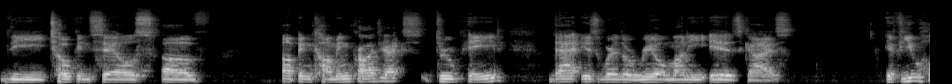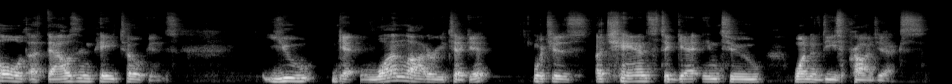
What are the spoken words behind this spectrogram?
the token sales of up and coming projects through paid. That is where the real money is, guys if you hold a thousand paid tokens, you get one lottery ticket, which is a chance to get into one of these projects.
